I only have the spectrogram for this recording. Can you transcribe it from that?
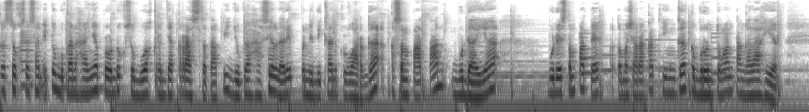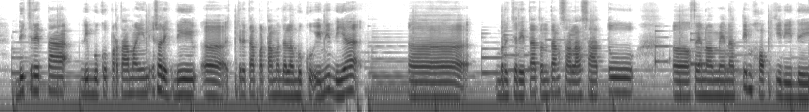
kesuksesan itu bukan hanya produk sebuah kerja keras, tetapi juga hasil dari pendidikan keluarga, kesempatan, budaya, budaya setempat ya, atau masyarakat hingga keberuntungan tanggal lahir. Di cerita di buku pertama ini, sorry, di uh, cerita pertama dalam buku ini dia uh, bercerita tentang salah satu uh, fenomena tim hoki di, di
